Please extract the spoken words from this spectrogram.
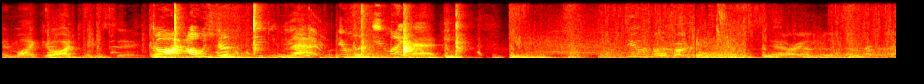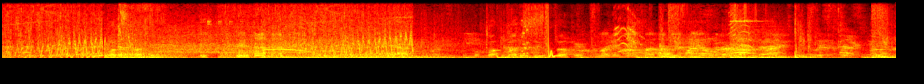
and my god, can he sing? God, I was just thinking that. It was like in my head. Dude, motherfucker. can sing. Yeah. Sorry, I'm really excited. You motherfucker. Mo- Mother dude fucker. Mother dude, fucking dude. One over that.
